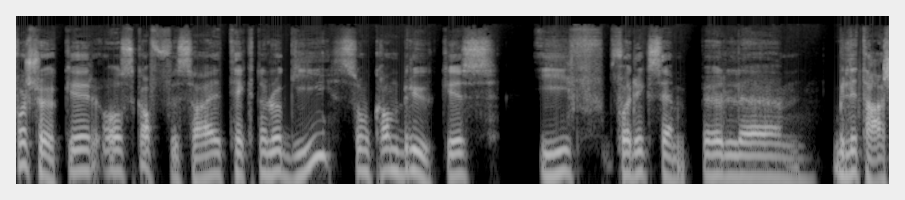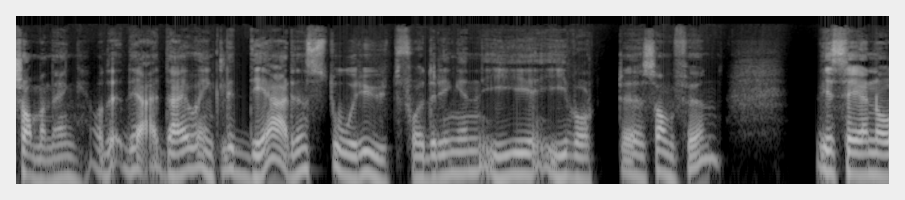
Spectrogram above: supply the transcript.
forsøker å skaffe seg teknologi som kan brukes i for eksempel eh, militær sammenheng. Og det, det, er, det, er, jo egentlig det er den store utfordringen i, i vårt eh, samfunn. Vi ser nå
